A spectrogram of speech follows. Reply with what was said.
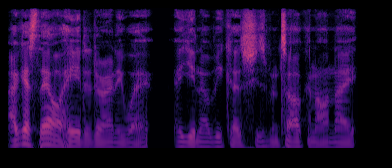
I guess they all hated her anyway, uh, you know, because she's been talking all night.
